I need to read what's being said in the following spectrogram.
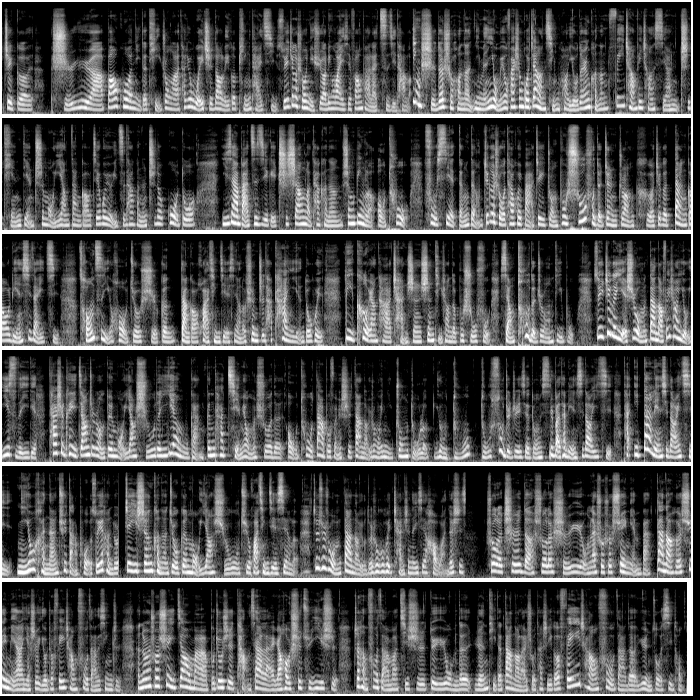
这个。”食欲啊，包括你的体重啊，它就维持到了一个平台期，所以这个时候你需要另外一些方法来刺激它了。进食的时候呢，你们有没有发生过这样的情况？有的人可能非常非常喜欢吃甜点，吃某一样蛋糕，结果有一次他可能吃的过多，一下把自己给吃伤了，他可能生病了，呕吐、腹泻等等。这个时候他会把这种不舒服的症状和这个蛋糕联系在一起，从此以后就是跟蛋糕划清界限了，甚至他看一眼都会立刻让他产生身体上的不舒服、想吐的这种地步。所以这个也是我们大脑非常有意思的一点，它是可以将这种对某一样食物的厌恶感，跟它前面我们说的呕吐，大部分是大脑认为你中毒了、有毒、毒素的这些东西，就把它联系到一起。它一旦联系到一起，你又很难去打破。所以很多这一生可能就跟某一样食物去划清界限。了，这就是我们大脑有的时候会产生的一些好玩的事情。说了吃的，说了食欲，我们来说说睡眠吧。大脑和睡眠啊，也是有着非常复杂的性质。很多人说睡觉嘛，不就是躺下来，然后失去意识，这很复杂吗？其实对于我们的人体的大脑来说，它是一个非常复杂的运作系统。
